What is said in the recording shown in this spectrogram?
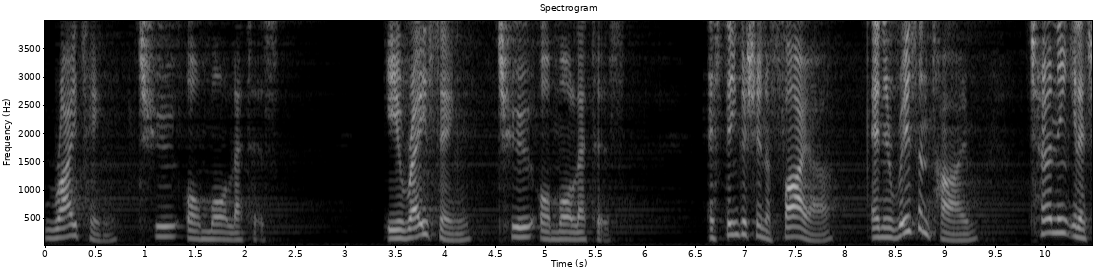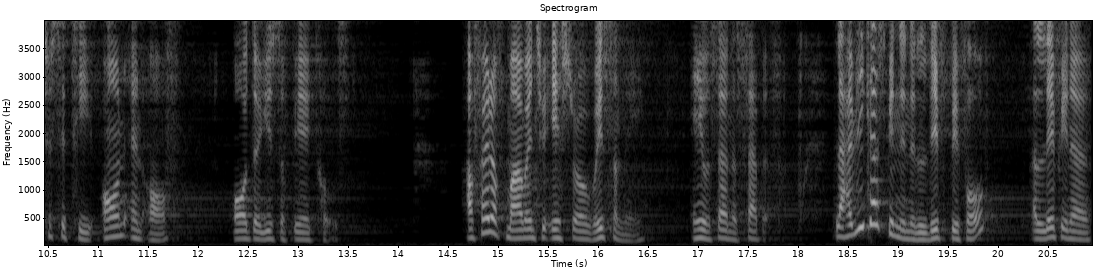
writing two or more letters, erasing two or more letters, extinguishing a fire, and in recent time, turning electricity on and off, or the use of vehicles. A friend of mine went to Israel recently, he was there on the Sabbath. Now, have you guys been in a lift before? A lift in a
